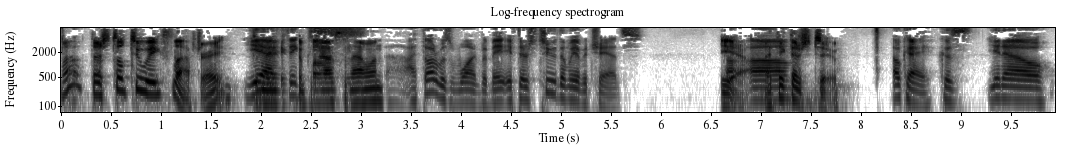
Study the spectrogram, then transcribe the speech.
Well, there's still two weeks left, right? Yeah, I think the playoffs in that one. Uh, I thought it was one, but may if there's two, then we have a chance. Yeah, uh, I think um, there's two. Okay, because you know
